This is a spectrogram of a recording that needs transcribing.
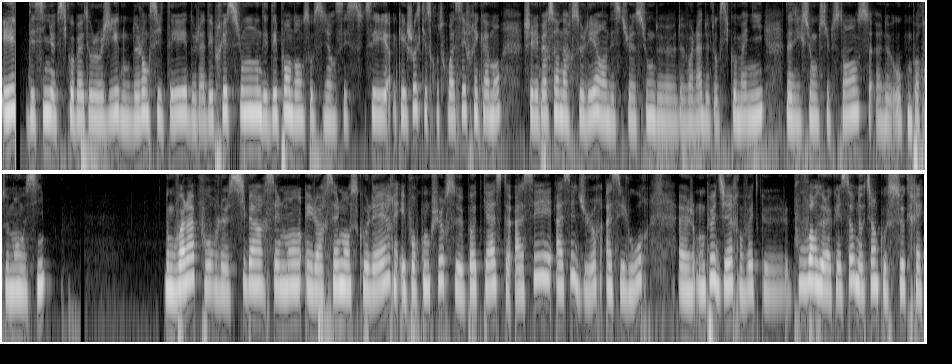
Et des signes psychopathologiques, donc de l'anxiété, de la dépression, des dépendances aussi. Hein. C'est quelque chose qui se retrouve assez fréquemment chez les personnes harcelées, hein, des situations de, voilà, de toxicomanie, d'addiction aux substances, euh, au comportement aussi. Donc voilà pour le cyberharcèlement et le harcèlement scolaire. Et pour conclure ce podcast assez, assez dur, assez lourd, euh, on peut dire qu'en fait que le pouvoir de l'agresseur ne tient qu'au secret.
